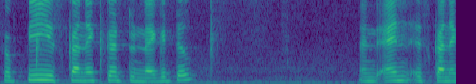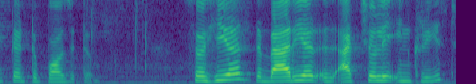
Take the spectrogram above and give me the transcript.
So, P is connected to negative and N is connected to positive. So, here the barrier is actually increased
